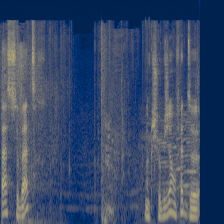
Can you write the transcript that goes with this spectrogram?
pas se battre. Donc je suis obligé en fait de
